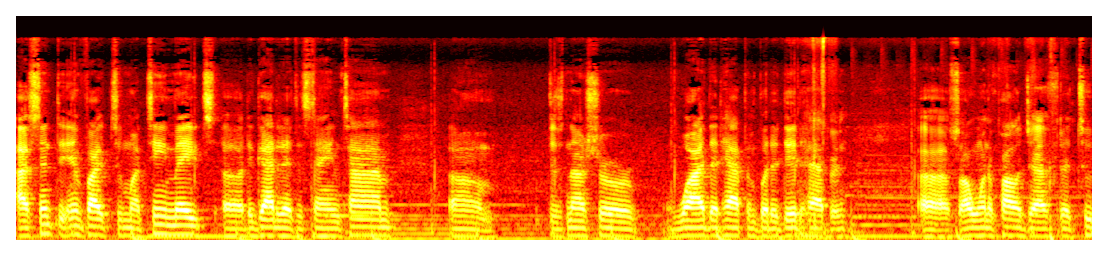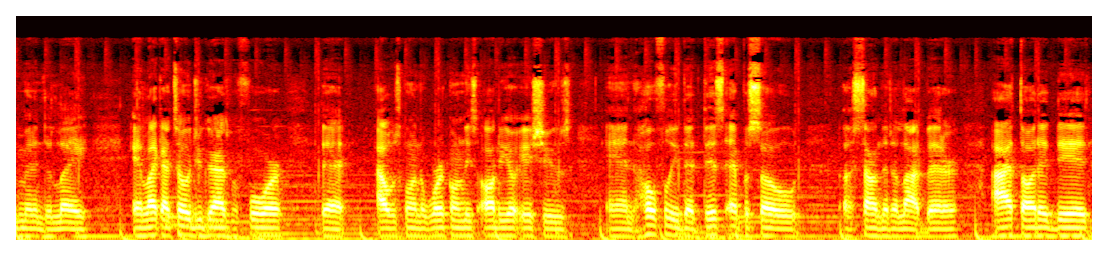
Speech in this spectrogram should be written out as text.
I sent the invite to my teammates. Uh, they got it at the same time. Um, just not sure why that happened, but it did happen. Uh, so I want to apologize for that two minute delay. And like I told you guys before, that I was going to work on these audio issues, and hopefully that this episode uh, sounded a lot better. I thought it did.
